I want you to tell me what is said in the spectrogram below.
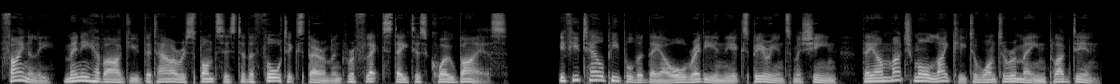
Finally, many have argued that our responses to the thought experiment reflect status quo bias, if you tell people that they are already in the experience machine, they are much more likely to want to remain plugged in.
